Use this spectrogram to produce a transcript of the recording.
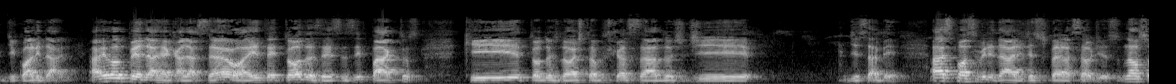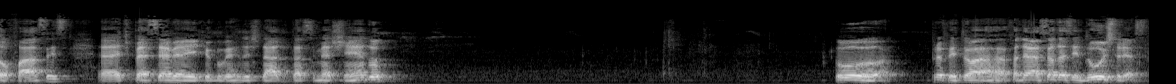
de qualidade. Aí vamos perder a arrecadação, aí tem todos esses impactos que todos nós estamos cansados de, de saber. As possibilidades de superação disso não são fáceis. É, a gente percebe aí que o governo do estado está se mexendo, o prefeitura, a Federação das Indústrias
